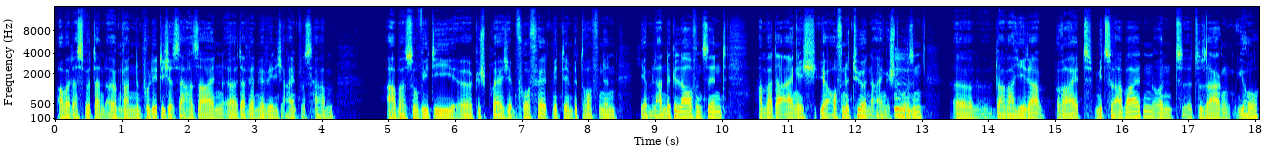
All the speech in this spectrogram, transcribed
Aber das wird dann irgendwann eine politische Sache sein. Äh, da werden wir wenig Einfluss haben. Aber so wie die äh, Gespräche im Vorfeld mit den Betroffenen hier im Lande gelaufen sind, haben wir da eigentlich ja offene Türen eingestoßen. Äh, da war jeder bereit mitzuarbeiten und äh, zu sagen, jo,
